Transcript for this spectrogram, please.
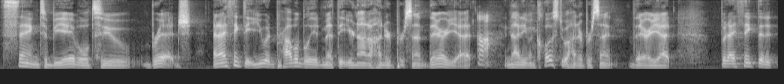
thing to be able to bridge. And I think that you would probably admit that you're not 100% there yet, Ah. not even close to 100% there yet. But I think that it,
